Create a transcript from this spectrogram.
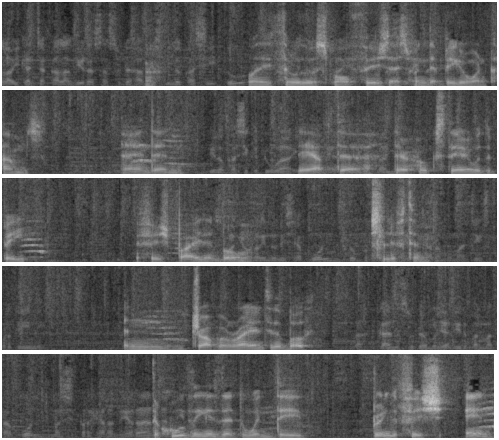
Kalau ikan cakalang dirasa sudah habis di lokasi itu, When they throw those small fish, that's when the bigger one comes. And then they have the their hooks there with the bait. The fish bite and boom, Just lift him. and drop them right into the boat. The cool thing is that when they bring the fish in,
